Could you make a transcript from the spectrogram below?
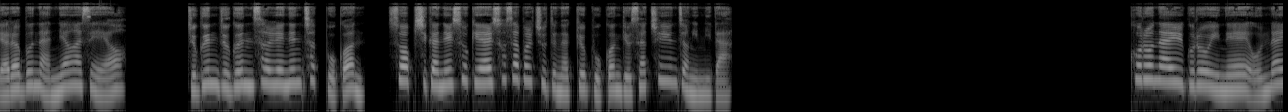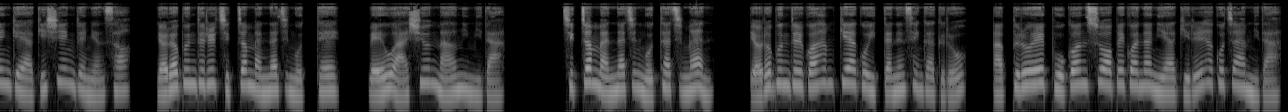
여러분 안녕하세요. 두근두근 설레는 첫 보건 수업 시간을 소개할 소사벌 초등학교 보건교사 최윤정입니다. 코로나19로 인해 온라인 계약이 시행되면서 여러분들을 직접 만나지 못해 매우 아쉬운 마음입니다. 직접 만나진 못하지만 여러분들과 함께하고 있다는 생각으로 앞으로의 보건 수업에 관한 이야기를 하고자 합니다.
